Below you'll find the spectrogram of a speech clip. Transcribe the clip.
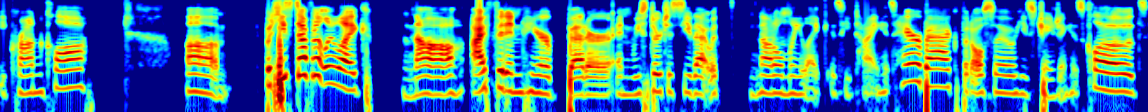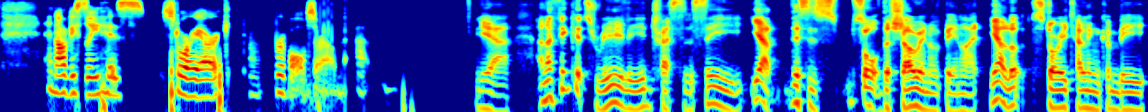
Ikran claw. Um, but he's definitely like, nah, I fit in here better. And we start to see that with not only like is he tying his hair back, but also he's changing his clothes. And obviously his story arc revolves around that. Yeah. And I think it's really interesting to see. Yeah, this is sort of the showing of being like, yeah, look, storytelling can be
